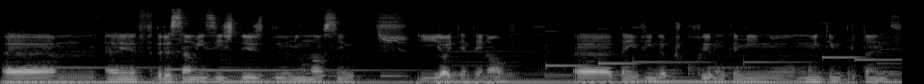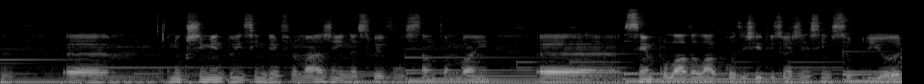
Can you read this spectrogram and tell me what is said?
A federação existe desde 1989, uh, tem vindo a percorrer um caminho muito importante no crescimento do ensino de enfermagem e na sua evolução também, uh, sempre lado a lado com as instituições de ensino superior,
